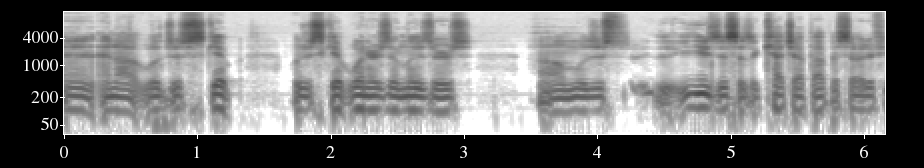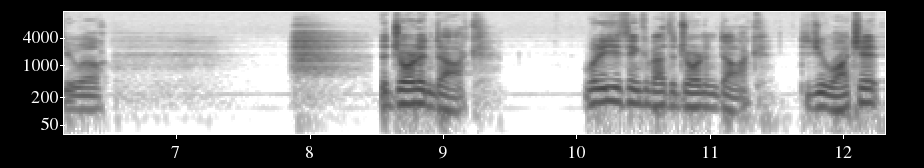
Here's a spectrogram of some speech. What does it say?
and, and uh, we'll just skip. We'll just skip winners and losers. Um, we'll just use this as a catch-up episode, if you will. The Jordan doc. What do you think about the Jordan doc? Did you watch it?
